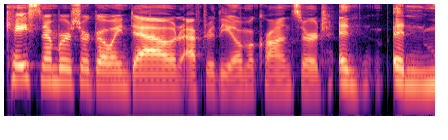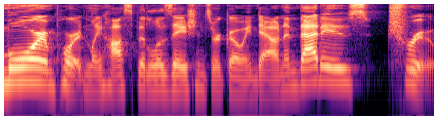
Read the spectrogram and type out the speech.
case numbers are going down after the omicron surge and and more importantly hospitalizations are going down and that is true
